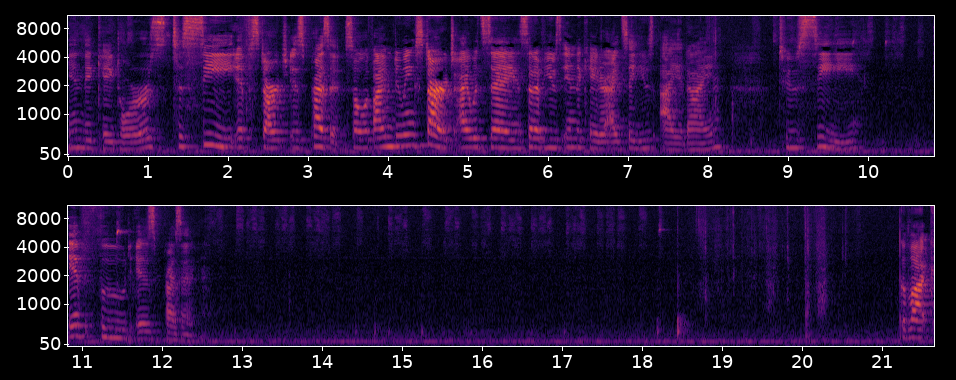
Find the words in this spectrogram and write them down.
indicators to see if starch is present. So if I'm doing starch, I would say instead of use indicator, I'd say use iodine to see if food is present. Good luck.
